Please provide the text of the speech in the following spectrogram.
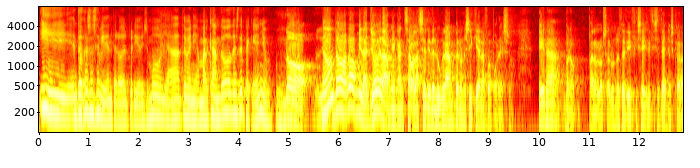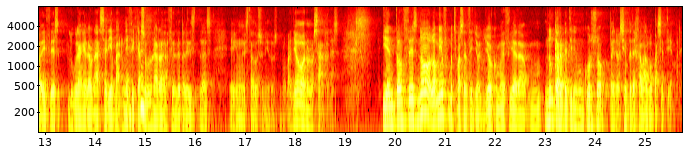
Y entonces es evidente, lo del periodismo ya te venía marcando desde pequeño. No, ¿No? no, no, mira, yo era, me enganchaba a la serie de Lugran, pero ni siquiera fue por eso. Era, bueno, para los alumnos de 16, 17 años que ahora dices, Lugran era una serie magnífica sobre una redacción de periodistas en Estados Unidos, Nueva York o Los Ángeles. Y entonces, no, lo mío fue mucho más sencillo. Yo, como decía, era, mm, nunca repetí ningún curso, pero siempre dejaba algo para septiembre.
